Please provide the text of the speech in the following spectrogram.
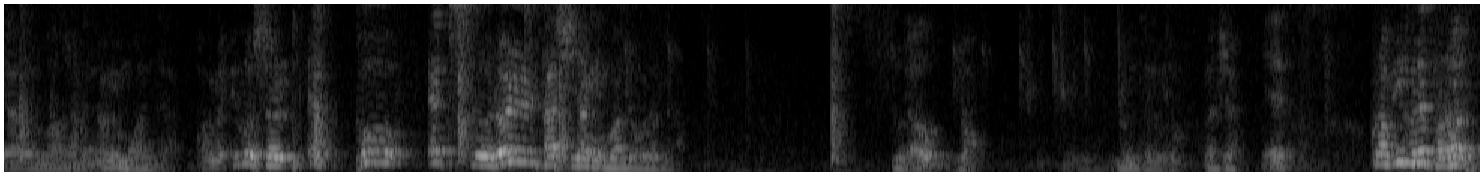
양이 뭐한데? 양이 돼? 그러면 이것을 fx를 다시 양이 되고 그러면 이것도 0. 0이 되고 0. 맞죠? 예스. 그럼 이 그래프는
